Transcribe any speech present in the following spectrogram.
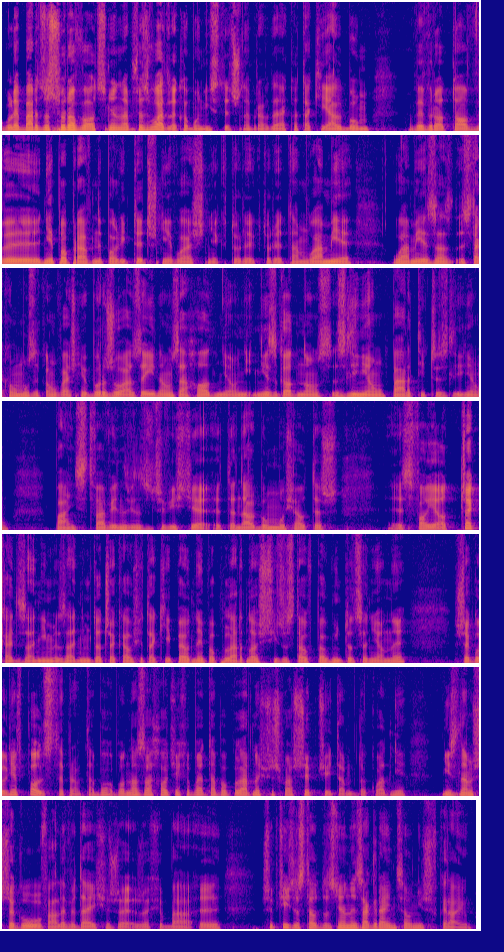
ogóle bardzo surowo oceniona przez władze komunistyczne, prawda? Jako taki album wywrotowy, niepoprawny politycznie właśnie, który, który tam łamie, łamie za, z taką muzyką właśnie burżuazyjną, zachodnią, niezgodną z, z linią partii czy z linią państwa, więc, więc rzeczywiście ten album musiał też e, swoje odczekać, zanim, zanim doczekał się takiej pełnej popularności i został w pełni doceniony szczególnie w Polsce, prawda? Bo, bo na Zachodzie chyba ta popularność przyszła szybciej. Tam dokładnie nie znam szczegółów, ale wydaje się, że, że chyba y, szybciej został doceniony za granicą niż w kraju.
